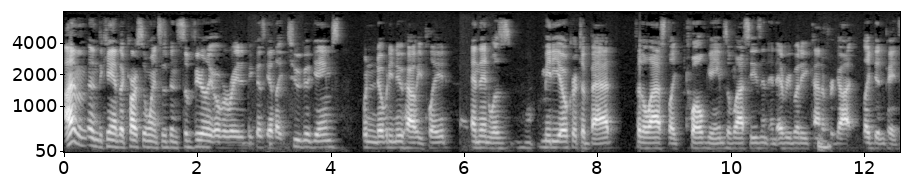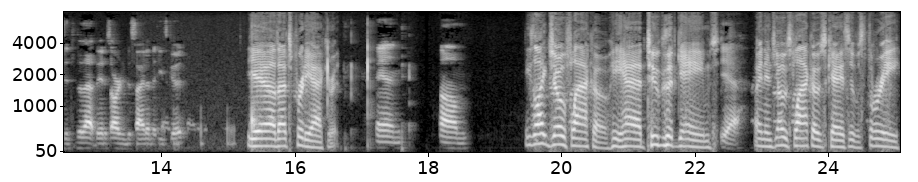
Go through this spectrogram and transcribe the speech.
I'm in the camp that Carson Wentz has been severely overrated because he had like two good games when nobody knew how he played, and then was mediocre to bad for the last like 12 games of last season, and everybody kind of forgot, like didn't pay attention to that. They just already decided that he's good, Yeah, that's pretty accurate. and um, He's like Joe Flacco. He had two good games, yeah, and in Joe Flacco's case, it was three,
